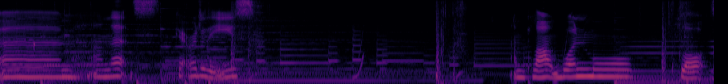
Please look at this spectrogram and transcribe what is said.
Um, and let's get rid of these. And plant one more plot.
